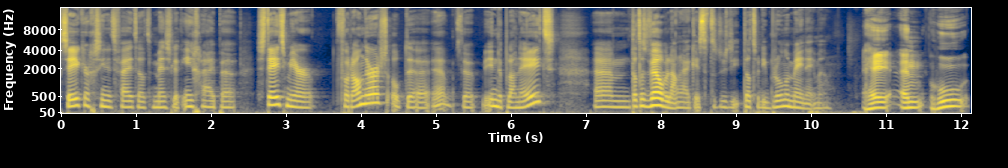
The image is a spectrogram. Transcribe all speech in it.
zeker gezien het feit dat menselijk ingrijpen steeds meer verandert op de, hè, de in de planeet, um, dat het wel belangrijk is dat we die, dat we die bronnen meenemen. hey, en hoe,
